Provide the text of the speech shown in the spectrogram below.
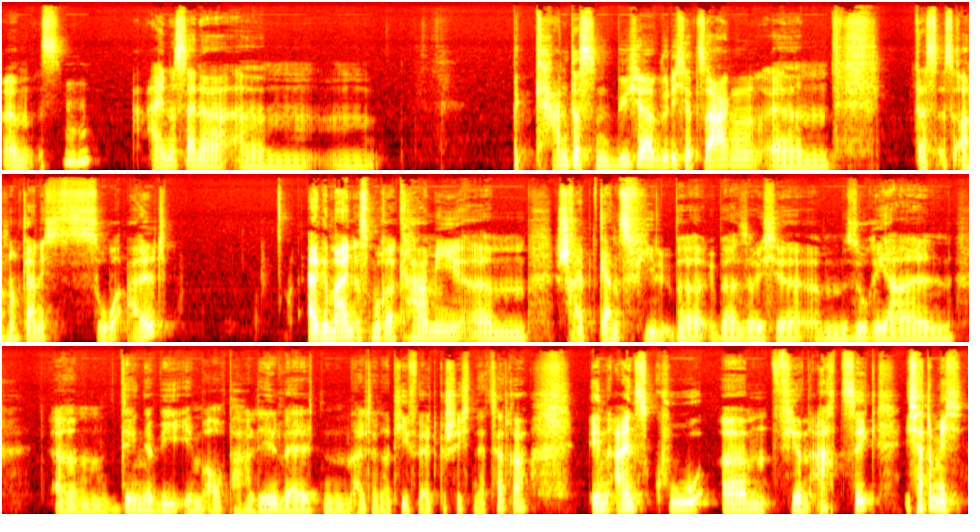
Ähm, ist mhm. Eines seiner ähm, bekanntesten Bücher, würde ich jetzt sagen. Ähm, das ist auch noch gar nicht so alt. Allgemein ist Murakami, ähm, schreibt ganz viel über, über solche ähm, surrealen ähm, Dinge wie eben auch Parallelwelten, Alternativweltgeschichten etc. In 1Q84, ähm, ich hatte mich,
